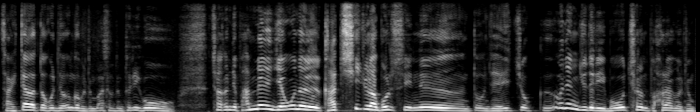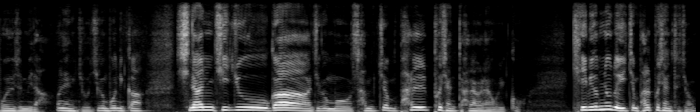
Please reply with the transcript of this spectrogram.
자 이따가 또 이제 언급을 좀 말씀 좀 드리고 자 근데 반면에 이제 오늘 가치주라 볼 수 있는 또 이제 이쪽 그 은행주들이 모처럼 또 하락을 좀 보여줍니다. 은행주 지금 보니까 신한지주가 지금 뭐 3.8% 하락을 하고 있고 KB금융도 2.8%죠.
